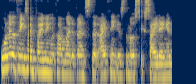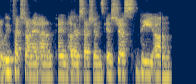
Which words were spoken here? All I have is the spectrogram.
One of the things I'm finding with online events that I think is the most exciting, and we've touched on it in other sessions, is just the um,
